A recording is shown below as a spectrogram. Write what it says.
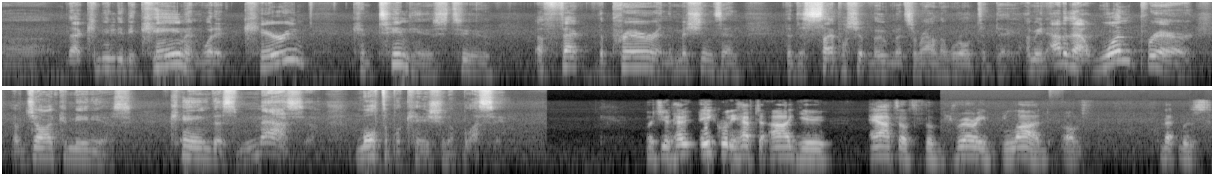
uh, that community became and what it carried continues to affect the prayer and the missions and the discipleship movements around the world today. I mean, out of that one prayer of John Comenius came this massive multiplication of blessing. But you'd have, equally have to argue out of the very blood of that was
